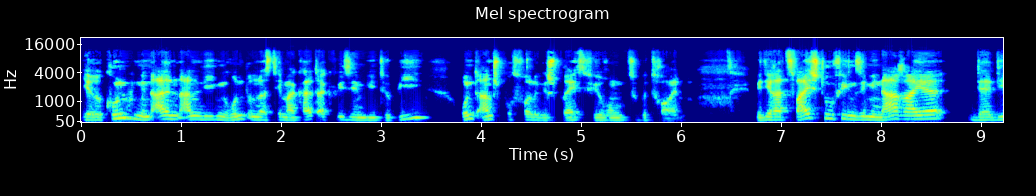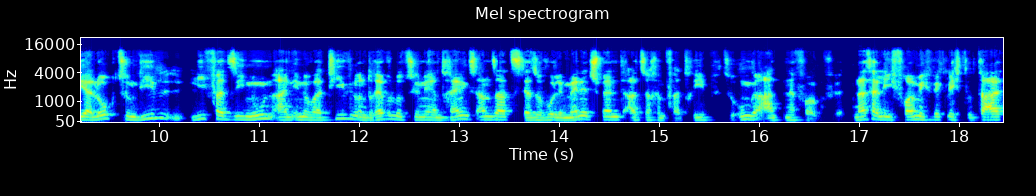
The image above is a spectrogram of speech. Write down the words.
ihre Kunden in allen Anliegen rund um das Thema Kaltakquise im B2B und anspruchsvolle Gesprächsführung zu betreuen. Mit ihrer zweistufigen Seminarreihe der Dialog zum Deal liefert sie nun einen innovativen und revolutionären Trainingsansatz, der sowohl im Management als auch im Vertrieb zu ungeahnten Erfolgen führt. Nathalie, ich freue mich wirklich total,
